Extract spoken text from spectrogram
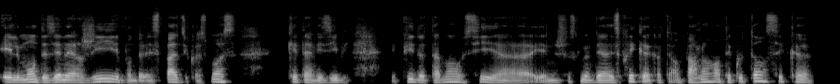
et le monde des énergies, le monde de l'espace, du cosmos, qui est invisible. Et puis, notamment aussi, euh, il y a une chose qui me vient à l'esprit quand, en parlant, en t'écoutant, c'est que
